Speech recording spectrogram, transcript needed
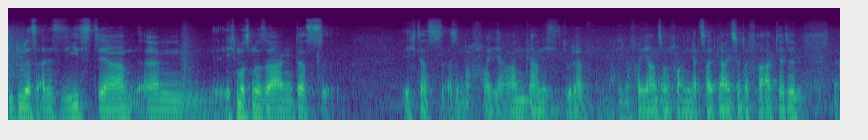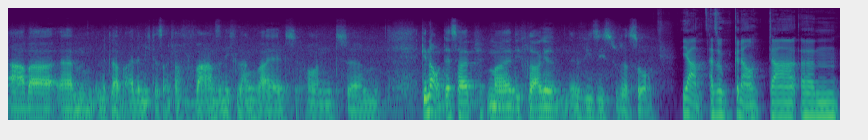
wie du das alles siehst. Ja, ähm, ich muss nur sagen, dass ich das also noch vor Jahren gar nicht oder nicht mal vor Jahren, sondern vor einiger Zeit gar nicht so hinterfragt hätte. Aber ähm, mittlerweile mich das einfach wahnsinnig langweilt. Und ähm, genau, deshalb mal die Frage, wie siehst du das so? Ja, also genau, da ähm,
